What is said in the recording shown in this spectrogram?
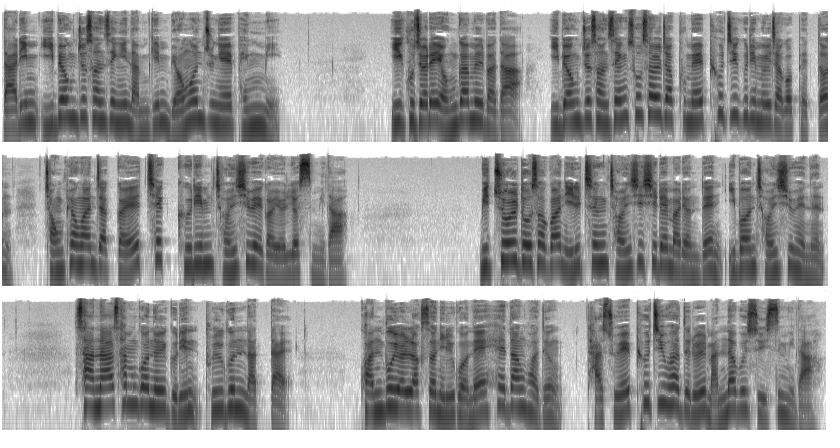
나림 이병주 선생이 남긴 명언 중의 백미. 이 구절에 영감을 받아 이병주 선생 소설 작품의 표지 그림을 작업했던 정평환 작가의 책 그림 전시회가 열렸습니다. 미추홀 도서관 1층 전시실에 마련된 이번 전시회는 사나 3권을 그린 붉은 낫달, 관부 연락선 1권의 해당화 등 다수의 표지화들을 만나볼 수 있습니다.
